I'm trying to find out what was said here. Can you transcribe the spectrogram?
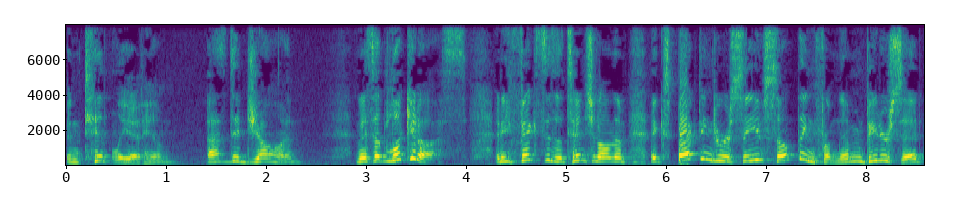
intently at him, as did John. And they said, Look at us. And he fixed his attention on them, expecting to receive something from them. And Peter said,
